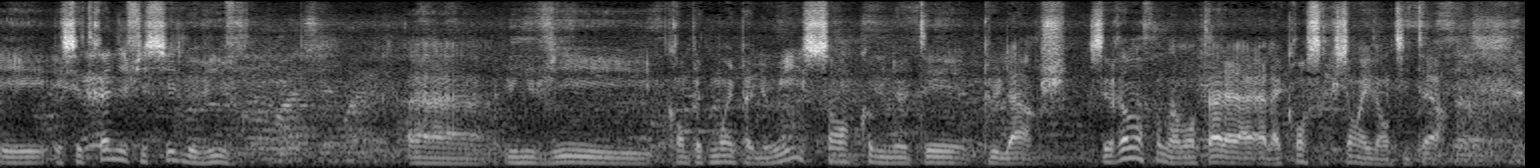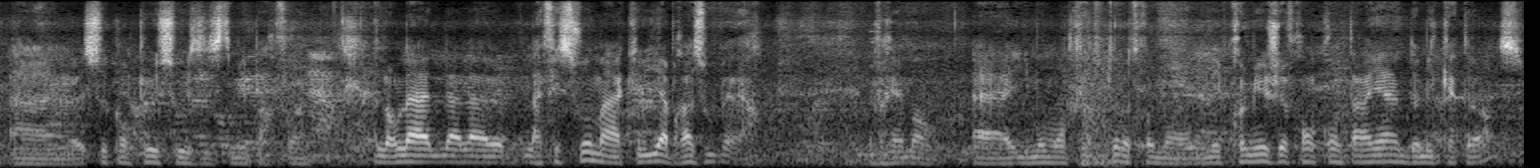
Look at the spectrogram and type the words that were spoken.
Et, c'est très difficile de vivre euh, une vie complètement épanouie sans communauté plus large. C'est vraiment fondamental à, la construction identitaire, euh, ce qu'on peut sous-estimer parfois. Alors la, la, FESFO m'a accueilli à bras ouverts, vraiment. ils m'ont montré tout autre monde. Mes premiers Jeux franco-ontariens en 2014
